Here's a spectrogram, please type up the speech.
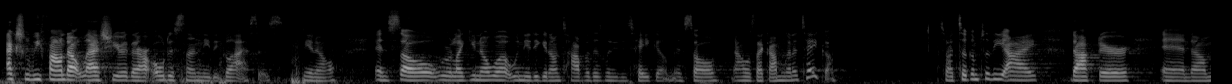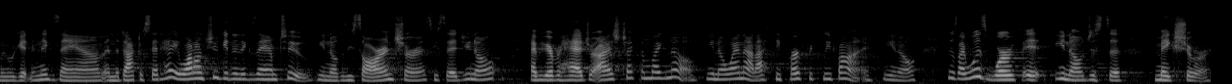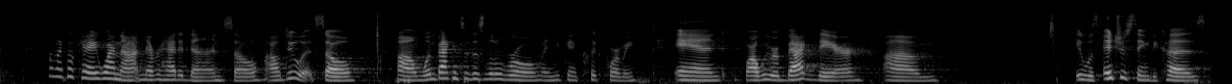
actually, we found out last year that our oldest son needed glasses. You know, and so we were like, you know what, we need to get on top of this. We need to take him. And so I was like, I'm going to take him. So I took him to the eye doctor, and um, we were getting an exam. And the doctor said, "Hey, why don't you get an exam too? You know, because he saw our insurance. He said, you know, have you ever had your eyes checked? I'm like, no. You know, why not? I see perfectly fine. You know, he was like, well, it's worth it. You know, just to make sure. I'm like, okay, why not? Never had it done, so I'll do it. So um, went back into this little room, and you can click for me. And while we were back there, um, it was interesting because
